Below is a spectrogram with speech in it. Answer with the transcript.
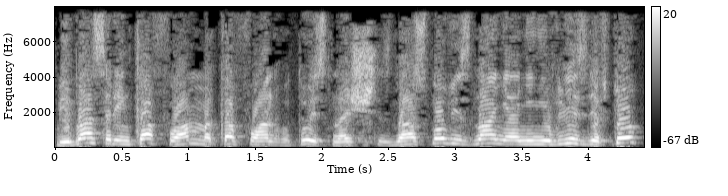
Бибасарин каффу амма каффу анху, то есть, на, на основе знаний они не влезли в то,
